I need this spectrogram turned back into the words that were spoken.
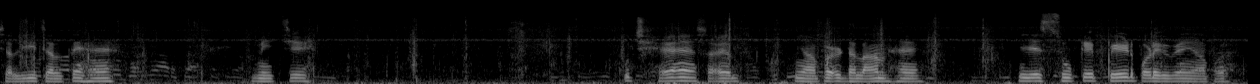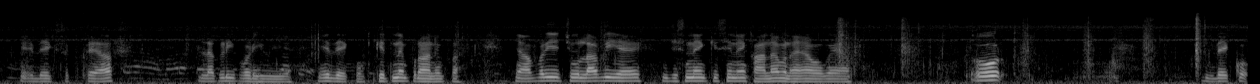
चलिए चलते हैं नीचे। कुछ है शायद, यहाँ पर ढलान है। ये सूखे पेड़ पड़े हुए हैं यहाँ पर, ये देख सकते हैं आप। लकड़ी पड़ी हुई है। ये देखो, कितने पुराने पर यहाँ पर ये चूल्हा भी है, जिसने किसी ने खाना बनाया होगा यहाँ। और देखो,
